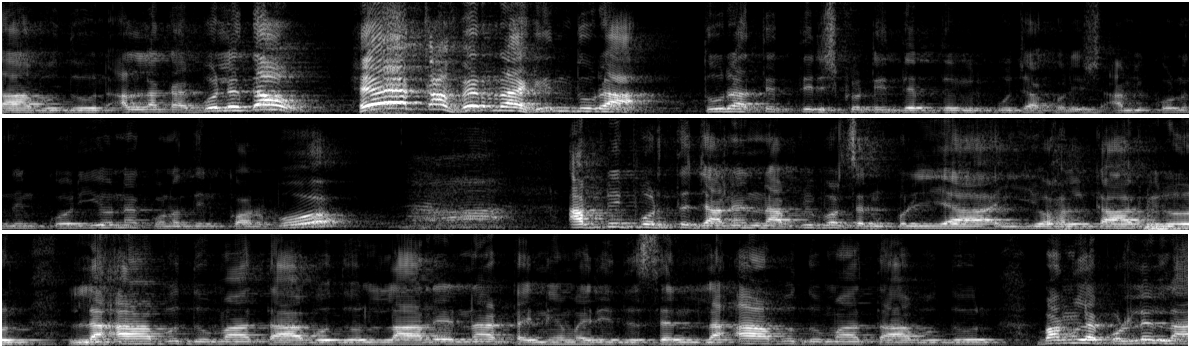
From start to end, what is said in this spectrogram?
তাবুদুন। আল্লাহ কায়, বলে দাও, হে কাফেররা, হিন্দুরা, তোরা তেত্রিশ কোটি দেবদেবীর পূজা করিস। আমি কোনোদিন করিও না, কোনোদিন করব আপনি পড়তে জানেন না, আপনি পড়ছেন কুলিয়া ইয়োহাল কাফিরুন, লা আবুদু মা তাবুদুন লা রে না টাইনে মারিয়ে দিয়েছেন, লা আবুদু মা তাবুদুন বাংলা পড়লে লা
